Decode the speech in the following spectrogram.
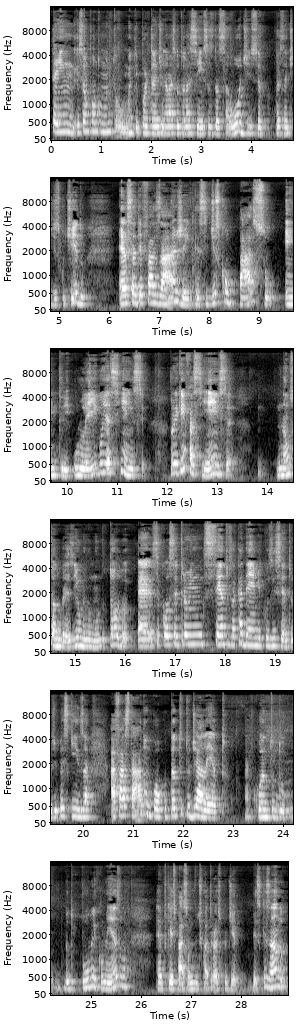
tem. Isso é um ponto muito, muito importante, ainda mais que eu estou nas ciências da saúde, isso é bastante discutido. Essa defasagem, esse descompasso entre o leigo e a ciência. Porque quem faz ciência, não só no Brasil, mas no mundo todo, é, se concentram em centros acadêmicos e centros de pesquisa, afastado um pouco tanto do dialeto né, quanto do, do público mesmo, é, porque eles passam 24 horas por dia pesquisando,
